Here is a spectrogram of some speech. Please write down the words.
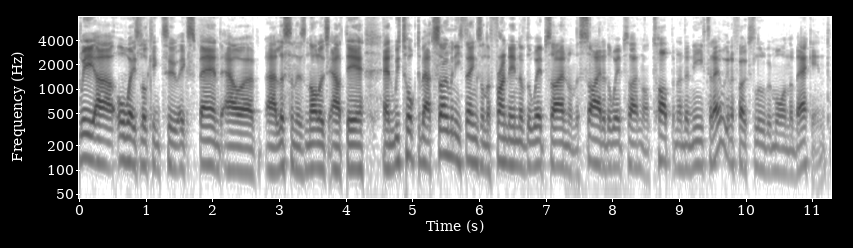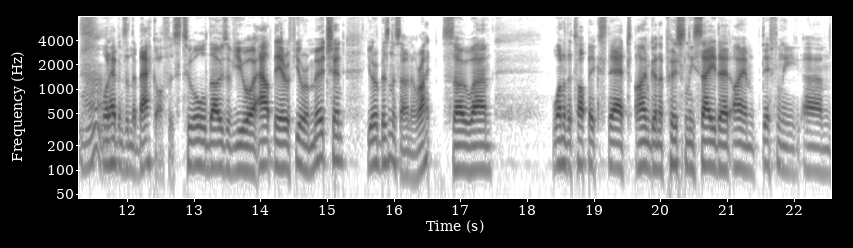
we are always looking to expand our uh, listeners' knowledge out there. And we talked about so many things on the front end of the website and on the side of the website and on top and underneath. Today, we're going to focus a little bit more on the back end. What happens in the back office to all those of you who are out there. If you're a merchant, you're a business owner, right? So, um, one of the topics that I'm going to personally say that I am definitely um,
